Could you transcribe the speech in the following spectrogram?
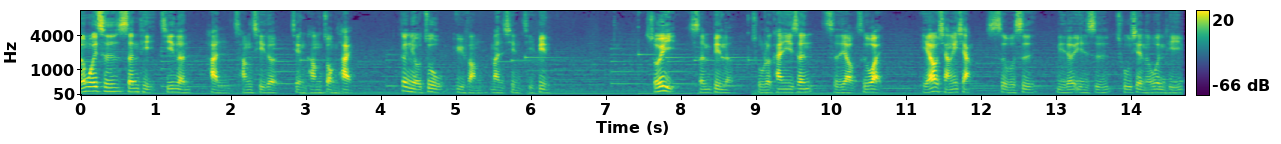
能维持身体机能和长期的健康状态。更有助预防慢性疾病，所以生病了，除了看医生吃药之外，也要想一想是不是你的饮食出现了问题。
